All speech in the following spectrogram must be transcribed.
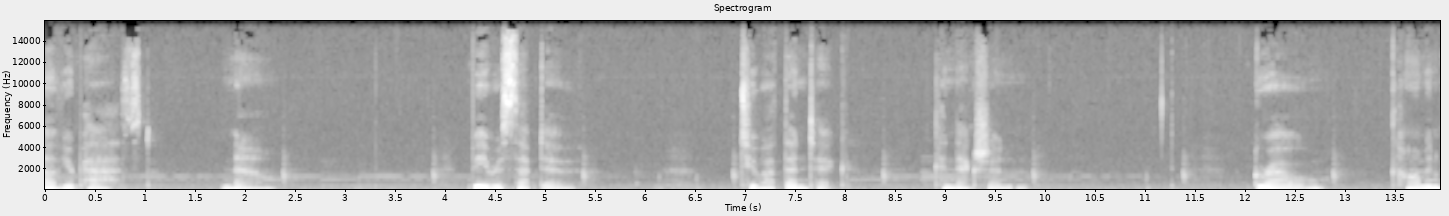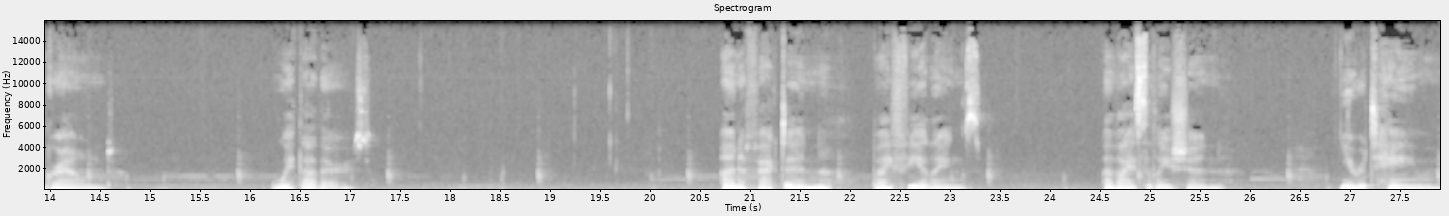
of your past now. Be receptive to authentic connection. Grow common ground with others. Unaffected by feelings of isolation, you retain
